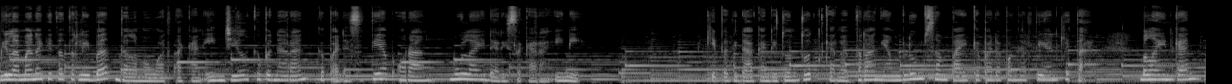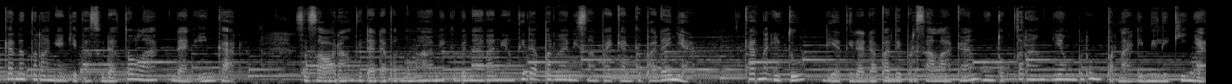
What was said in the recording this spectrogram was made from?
bila mana kita terlibat dalam mewartakan Injil kebenaran kepada setiap orang mulai dari sekarang ini. Kita tidak akan dituntut karena terang yang belum sampai kepada pengertian kita, melainkan karena terang yang kita sudah tolak dan ingkar. Seseorang tidak dapat memahami kebenaran yang tidak pernah disampaikan kepadanya, karena itu, dia tidak dapat dipersalahkan untuk terang yang belum pernah dimilikinya.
